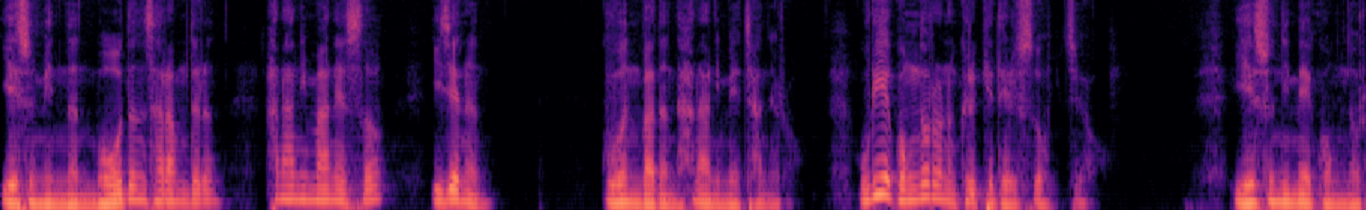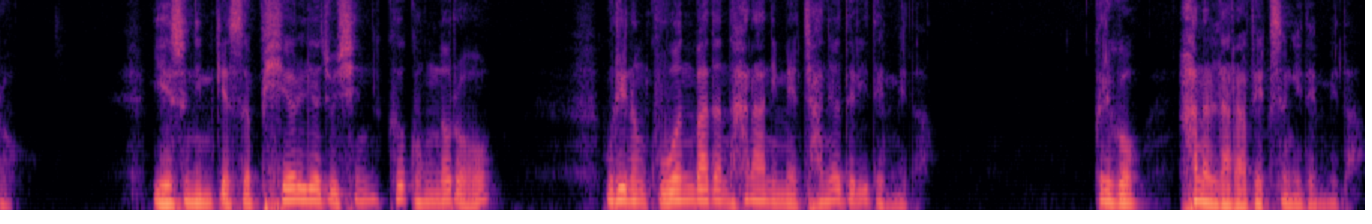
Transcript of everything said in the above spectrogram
예수 믿는 모든 사람들은 하나님 안에서 이제는 구원받은 하나님의 자녀로 우리의 공로로는 그렇게 될 수 없죠. 예수님의 공로로 예수님께서 피 흘려 주신 그 공로로 우리는 구원받은 하나님의 자녀들이 됩니다. 그리고 하늘나라 백성이 됩니다.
